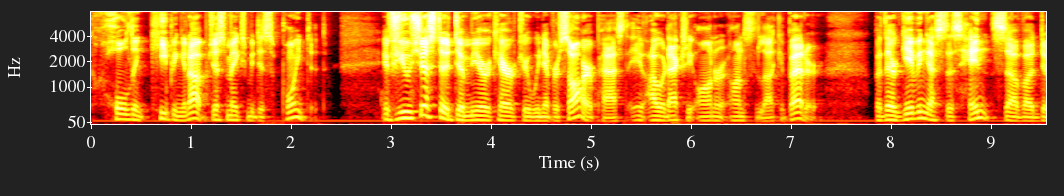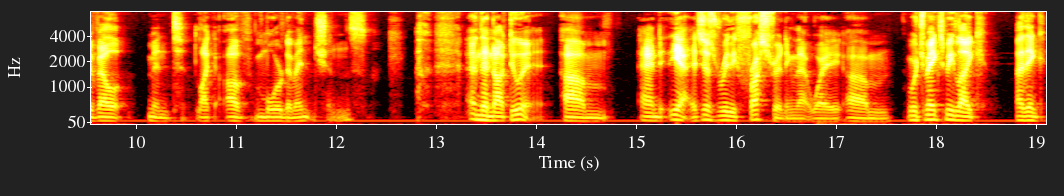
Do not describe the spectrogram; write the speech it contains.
holding keeping it up just makes me disappointed. If she was just a demure character we never saw her past i would actually honor honestly like it better. But they're giving us this hints of a development like of more dimensions and then not doing it. Um and yeah it's just really frustrating that way um which makes me like i think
